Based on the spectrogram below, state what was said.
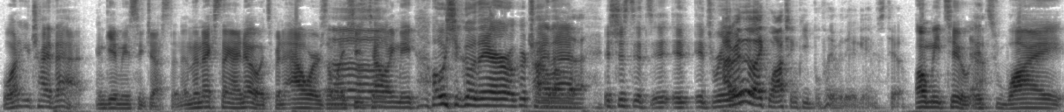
"Why don't you try that?" and gave me a suggestion. And the next thing I know, it's been hours. I'm like, she's oh. telling me, "Oh, we should go there. Or go try that. that. It's just it's it, it, it's really. I really. really like watching people play video games too. oh, me too. It's why.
